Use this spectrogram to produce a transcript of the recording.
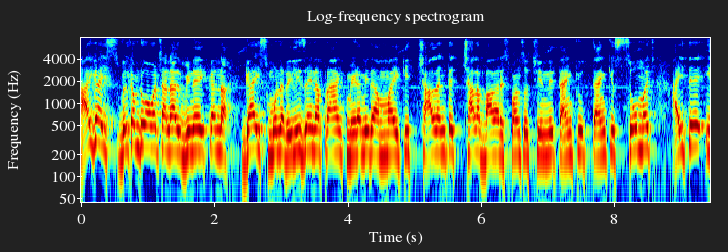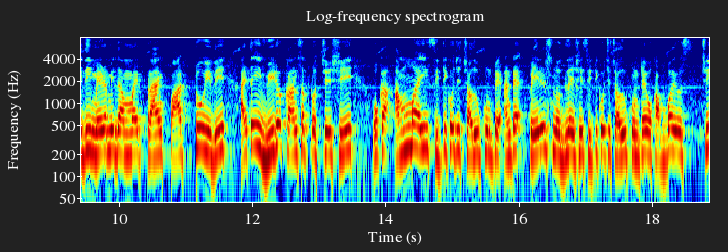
Hi guys welcome to our channel Vinay Kanna guys మొన్న రిలీజ్ అయిన ప్రాంక్ మేడ మీద అమ్మాయికి చాలా అంటే చాలా బాగా రెస్పాన్స్ వచ్చింది. Thank you thank you so much అయితే ఇది మేడ మీద అమ్మాయి ప్రాంక్ పార్ట్ టూ ఇది. అయితే ఈ వీడియో కాన్సెప్ట్ వచ్చేసి ఒక అమ్మాయి సిటీకి వచ్చి చదువుకుంటే అంటే పేరెంట్స్ని వదిలేసి సిటీకి వచ్చి చదువుకుంటే ఒక అబ్బాయి వచ్చి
